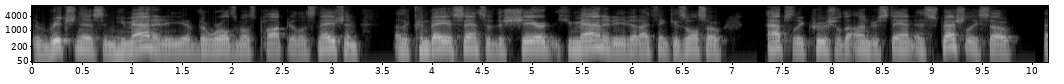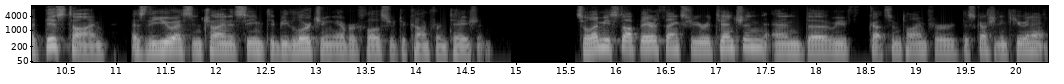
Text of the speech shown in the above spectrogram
the richness and humanity of the world's most populous nation, uh, convey a sense of the shared humanity that I think is also absolutely crucial to understand, especially so at this time as the US and China seem to be lurching ever closer to confrontation. So let me stop there. Thanks for your attention. And uh, we've got some time for discussion and Q&A.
